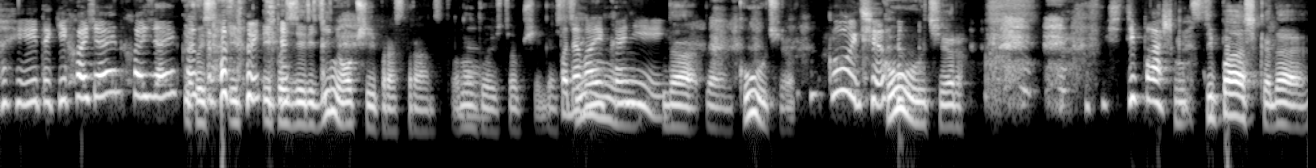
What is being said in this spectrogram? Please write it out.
И такие хозяин, И, хозяйка, и- здравствуйте. и посередине общее пространство. Ну, Да. то есть общие гостиные. Подавай коней. Да, да. Кучер. Куча. Кучер. Степашка. Степашка, да.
